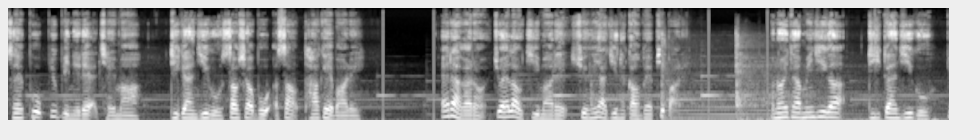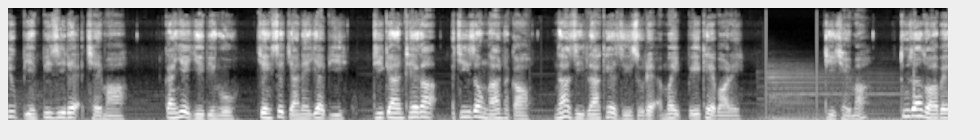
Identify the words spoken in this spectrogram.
ဆယ်ဖို့ပြုပြင်နေတဲ့အချိန်မှာဒီကန်ကြီးကိုစောက်ရှောက်ဖို့အဆောက်ထားခဲ့ပါတယ်။အဲ့ဒါကတော့ကျွဲလောက်ကြီးမာတဲ့ရွှေငရကြီးနှစ်ကောင်ပဲဖြစ်ပါတယ်။အနော်ထိုင်မင်းကြီးကဒီကန်ကြီးကို ပြုပြင်ပြီးစီးတဲ့အချိန်မှာကန်ရဲ့ရေပြင်ကိုကျိန်စစ်ကြံနဲ့ရိုက်ပြီးဒီကန်ထဲကအကြီးဆုံးငါးနှစ်ကောင်ငါစီလာခဲ့စီဆိုတဲ့အမိတ်ပေးခဲ့ပါတယ်။ဒီအချိန်မှာထူးဆန်းစွာပဲ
